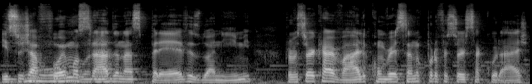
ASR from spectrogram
Isso De já novo, foi mostrado né? nas prévias do anime. O professor Carvalho conversando com o professor Sakuragi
